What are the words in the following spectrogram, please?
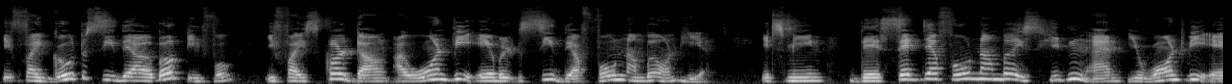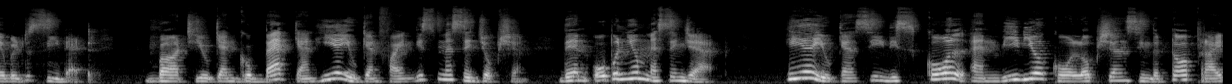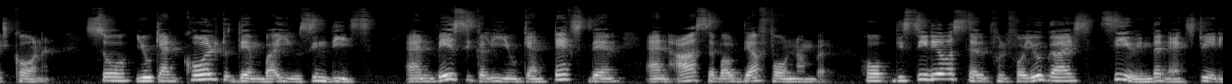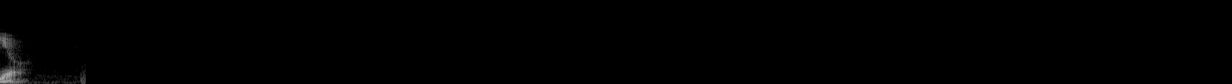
If I go to see their about info, if I scroll down, I won't be able to see their phone number on here. It's mean they said their phone number is hidden and you won't be able to see that. But you can go back and here you can find this message option. Then open your messenger app. Here you can see this call and video call options in the top right corner. So you can call to them by using these. And basically you can text them and ask about their phone number. Hope this video was helpful for you guys. See you in the next video.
